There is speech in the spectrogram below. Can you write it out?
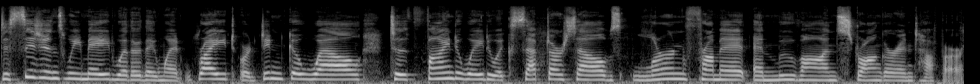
decisions we made, whether they went right or didn't go well, to find a way to accept ourselves, learn from it, and move on stronger and tougher.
